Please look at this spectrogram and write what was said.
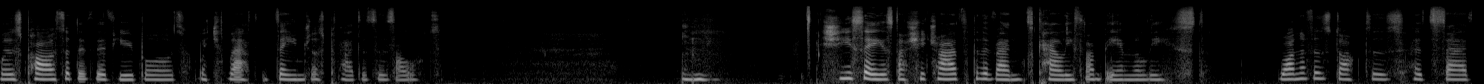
was part of the review board which let dangerous predators out. she says that she tried to prevent Kelley from being released. One of his doctors had said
